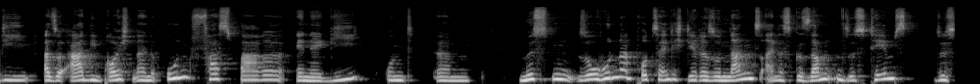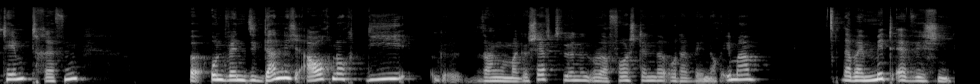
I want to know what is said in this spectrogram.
die, also A, die bräuchten eine unfassbare Energie und ähm, müssten so hundertprozentig die Resonanz eines gesamten Systems, System treffen. Äh, und wenn sie dann nicht auch noch die, sagen wir mal, Geschäftsführenden oder Vorstände oder wen auch immer dabei miterwischen,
